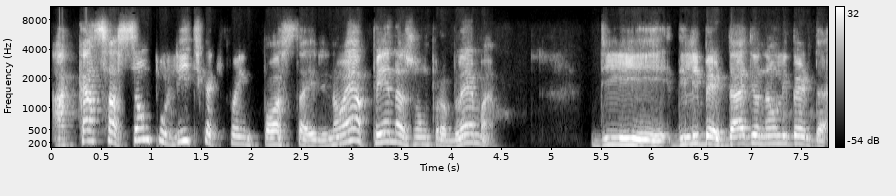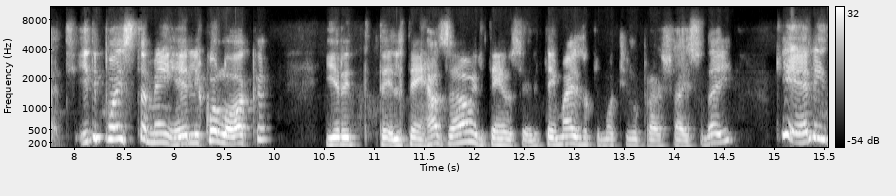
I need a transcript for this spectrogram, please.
a cassação política que foi imposta a ele. Não é apenas um problema de, de liberdade ou não liberdade. E depois também ele coloca, e ele, ele tem razão, ele tem, ele tem mais do que motivo para achar isso daí, que ele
